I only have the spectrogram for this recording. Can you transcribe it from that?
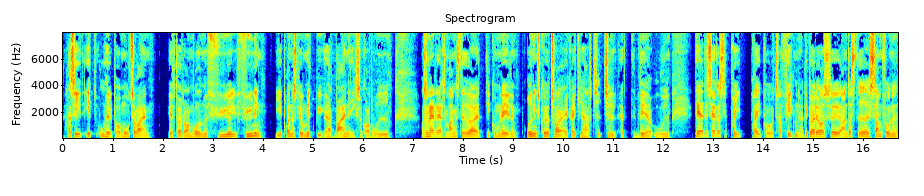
har set et uheld på motorvejen efter et område med fyre, fyning i Brønderslev Midtby er vejene ikke så godt ryddet. Og sådan er det altså mange steder, at de kommunale rydningskøretøjer ikke rigtig har haft tid til at være ude. Det her det sætter sit præg på trafikken, og det gør det også øh, andre steder i samfundet,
